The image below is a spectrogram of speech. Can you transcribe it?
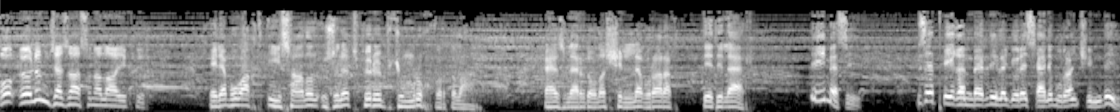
O ölüm cəzasına layiqdir. Elə bu vaxt İsa'nın üzünə tüpürüb yumruq vurdular. Bəziləri də ona şillə vuraraq dedilər, Ey Məsih, bizə peyğəmbərliklə görə səni vuran kimdir?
